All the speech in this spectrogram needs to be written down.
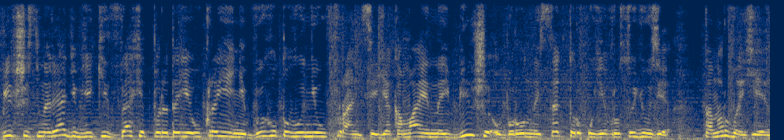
більшість снарядів, які захід передає Україні, виготовлені у Франції, яка має найбільший оборонний сектор у Євросоюзі та Норвегії.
